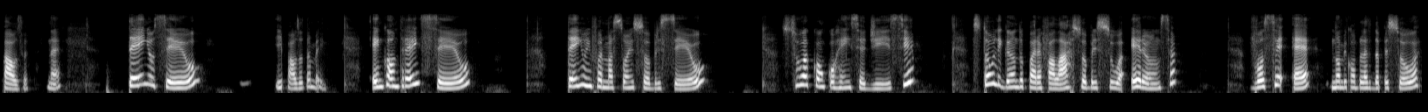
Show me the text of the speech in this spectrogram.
Pausa, né? Tenho seu. e pausa também. Encontrei seu, tenho informações sobre seu, sua concorrência disse, estou ligando para falar sobre sua herança, você é, nome completo da pessoa,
